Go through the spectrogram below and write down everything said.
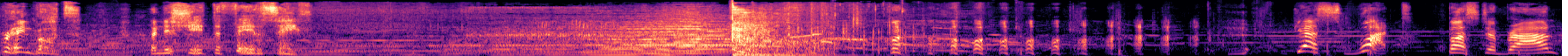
Brainbots! Initiate the failsafe. Guess what, Buster Brown?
